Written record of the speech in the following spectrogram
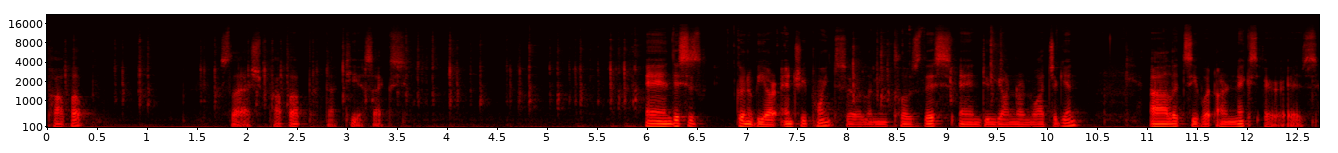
pop-up slash pop-up.tsx and this is going to be our entry point so let me close this and do yarn run watch again. Uh, let's see what our next error is.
